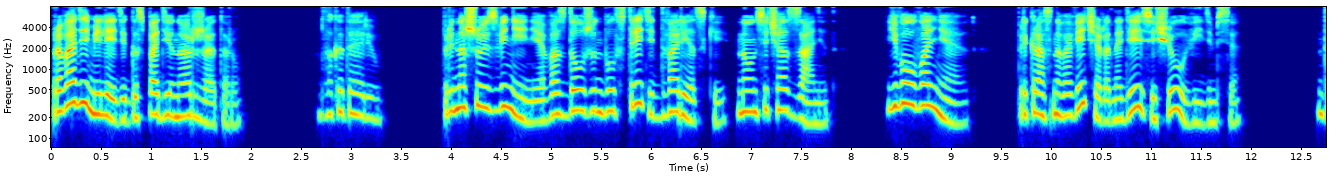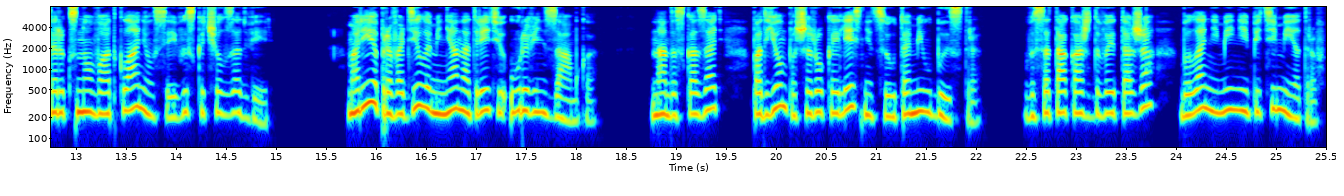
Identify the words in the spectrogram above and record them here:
«Проводи, миледи, к господину Эржетеру». «Благодарю. Приношу извинения, вас должен был встретить дворецкий, но он сейчас занят. Его увольняют. Прекрасного вечера, надеюсь, еще увидимся». Дерек снова откланялся и выскочил за дверь. Мария проводила меня на третий уровень замка. Надо сказать, подъем по широкой лестнице утомил быстро. Высота каждого этажа была не менее пяти метров,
